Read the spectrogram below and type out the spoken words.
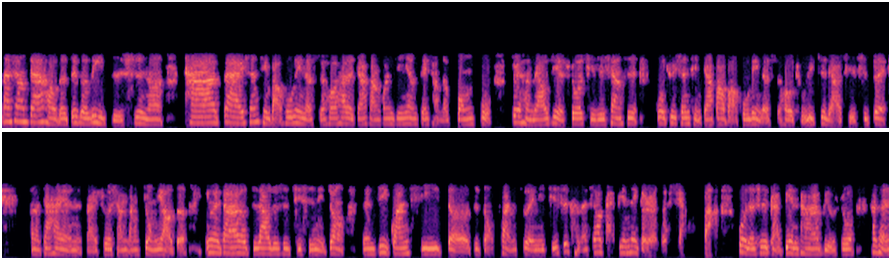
那像嘉豪的这个例子是呢，他在申请保护令的时候，他的家防官经验非常的丰富，所以很了解说，其实像是过去申请家暴保护令的时候，处理治疗其实是对呃加害人来说相当重要的。因为大家都知道，就是其实你这种人际关系的这种犯罪，你其实可能是要改变那个人的想。法，或者是改变他，比如说他可能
